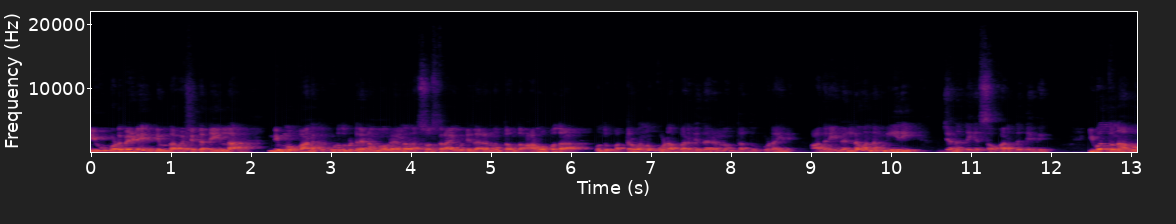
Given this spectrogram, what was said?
ನೀವು ಕೊಡಬೇಡಿ, ನಿಮ್ದು ಅವಶ್ಯಕತೆ ಇಲ್ಲ. ನಿಮ್ಮ ಪಾನಕ ಕುಡಿದು ಬಿಟ್ರೆ ನಮ್ಮವರೆಲ್ಲರೂ ಅಸ್ವಸ್ಥರಾಗಿಬಿಟ್ಟಿದ್ದಾರೆ ಅನ್ನುವಂಥ ಒಂದು ಆರೋಪದ ಒಂದು ಪತ್ರವನ್ನು ಕೂಡ ಬರೆದಿದ್ದಾರೆ ಅನ್ನುವಂಥದ್ದು ಕೂಡ ಇದೆ. ಆದರೆ ಇವೆಲ್ಲವನ್ನ ಮೀರಿ ಜನತೆಗೆ ಸೌಹಾರ್ದತೆ ಬೇಕು. ಇವತ್ತು ನಾವು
